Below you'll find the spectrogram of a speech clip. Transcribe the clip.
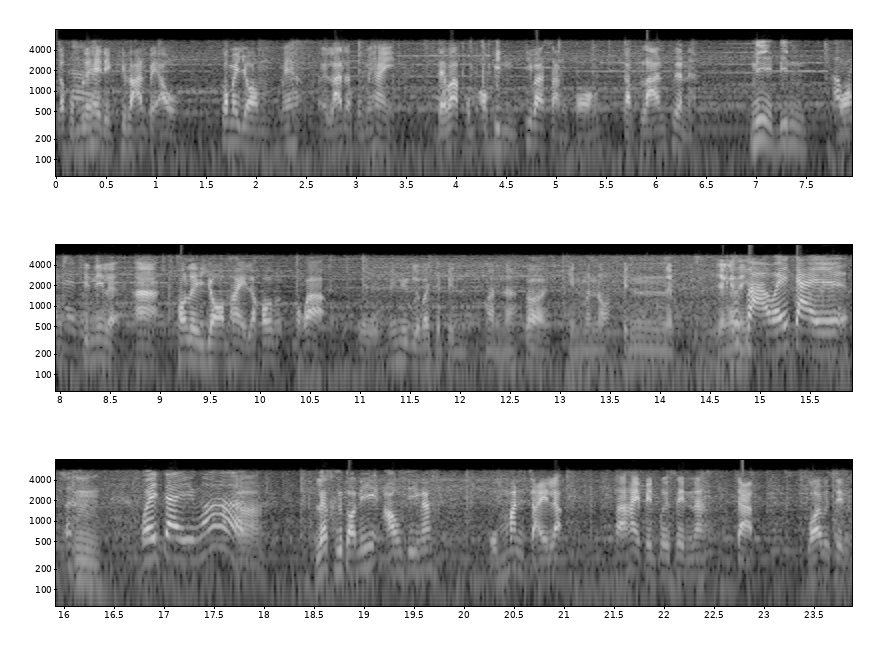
แล้วผมใช่เลยให้เด็กที่ร้านไปเอา ก็ไม่ยอมไม่ให้ไอ้ร้านแต่ผมไม่ให้ แต่ว่าผมเอาบินที่ว่าสั่งของกับร้านเพื่อนน่ะนี่บินของชิ้นนี้แหละอ่าเขาเลยยอมให้แล้วเขาบอกว่า โอ้โหไม่นึกเลยว่าจะเป็นมันนะก็เห็นมันเนาะเป็นแบบอย่างนั้นอุอตย่างส่านี้ห์ไว้ใจ อืมไว้ใจมาก อ่าและคือตอนนี้เอาจริงนะ ผมมั่นใจแล้ว ถ้าให้เป็นเปอร์เซ็นต์นะ จากร้อยเปอร์เซ็นต์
